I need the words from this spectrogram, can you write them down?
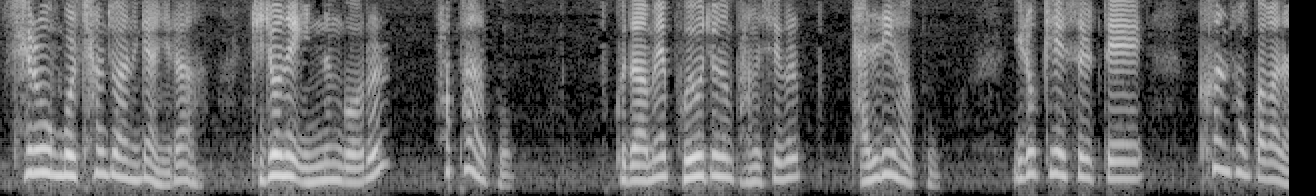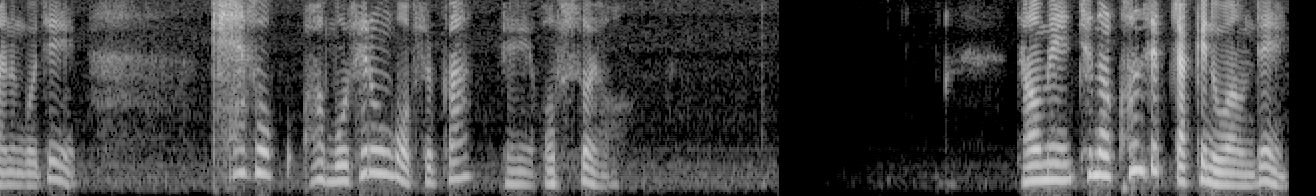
새로운 걸 창조하는 게 아니라 기존에 있는 거를 합하고 그 다음에 보여주는 방식을 달리하고 이렇게 했을 때 큰 성과가 나는 거지 계속 아, 뭐 새로운 거 없을까? 네, 없어요. 다음에 채널 컨셉 잡기 노하우인데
